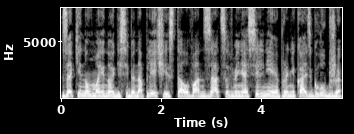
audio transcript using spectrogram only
закинул мои ноги себе на плечи и стал вонзаться в меня сильнее, проникать глубже,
